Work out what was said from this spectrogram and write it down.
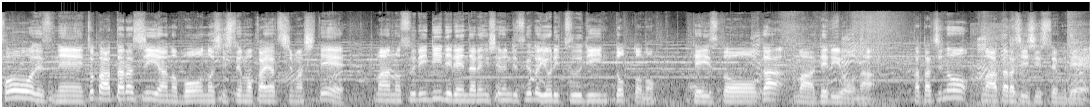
そうですねちょっと新しいあの棒のシステムを開発しまして、まあ、あの 3D でレンダリングしてるんですけどより 2D ドットのテイストが、まあ、出るような形の、まあ、新しいシステムで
